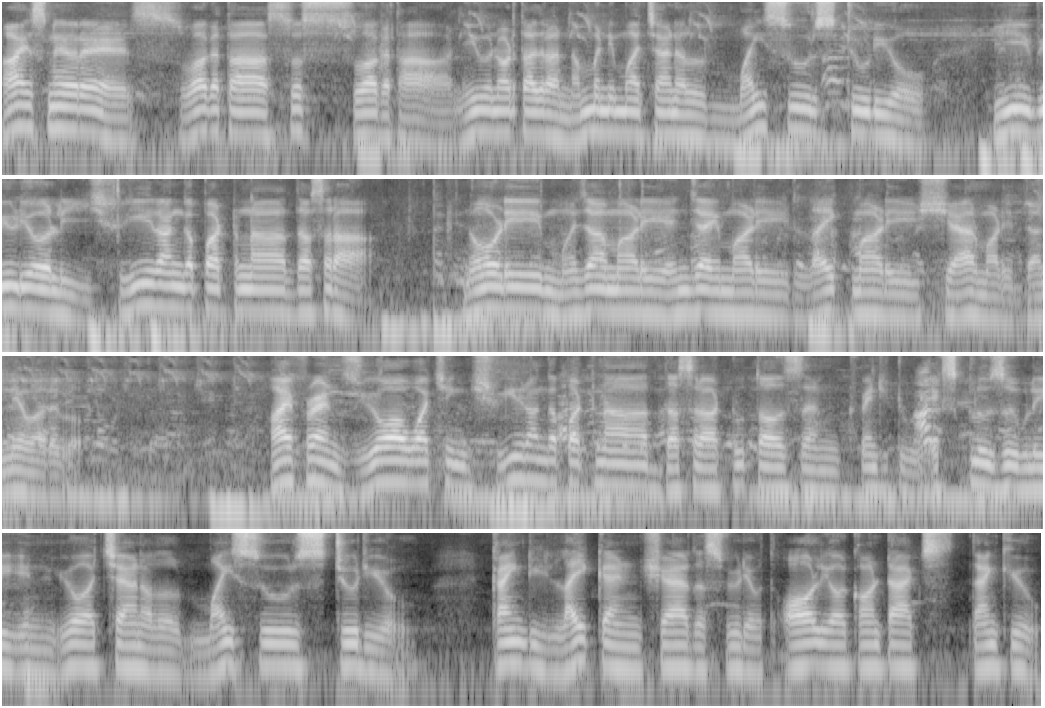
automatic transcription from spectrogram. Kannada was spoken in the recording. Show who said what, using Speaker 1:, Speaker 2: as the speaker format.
Speaker 1: ಹಾಯ್ ಸ್ನೇಹರೇ, ಸ್ವಾಗತ, ಸುಸ್ವಾಗತ. ನೀವು ನೋಡ್ತಾ ಇದ್ದೀರಾ ನಮ್ಮ ನಿಮ್ಮ ಚಾನಲ್ ಮೈಸೂರು ಸ್ಟುಡಿಯೋ. ಈ ವಿಡಿಯೋಲಿ ಶ್ರೀರಂಗಪಟ್ಟಣ ದಸರಾ. ನೋಡಿ, ಮಜಾ ಮಾಡಿ, ಎಂಜಾಯ್ ಮಾಡಿ, ಲೈಕ್ ಮಾಡಿ, ಶೇರ್ ಮಾಡಿ. ಧನ್ಯವಾದಗಳು. Hi friends, you are watching Srirangapatna Dasara two thousand twenty two exclusively in your channel Mysuru studio. Kindly like and share this video with all your contacts. Thank you.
